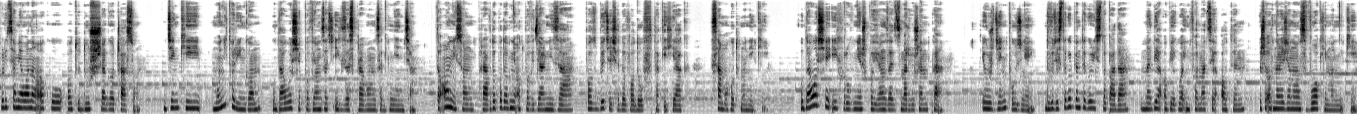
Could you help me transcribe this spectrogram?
policja miała na oku od dłuższego czasu. Dzięki monitoringom udało się powiązać ich ze sprawą zaginięcia. To oni są prawdopodobnie odpowiedzialni za pozbycie się dowodów takich jak samochód Moniki. Udało się ich również powiązać z Mariuszem P. Już dzień później, 25 listopada, media obiegła informacja o tym, że odnaleziono zwłoki Moniki,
